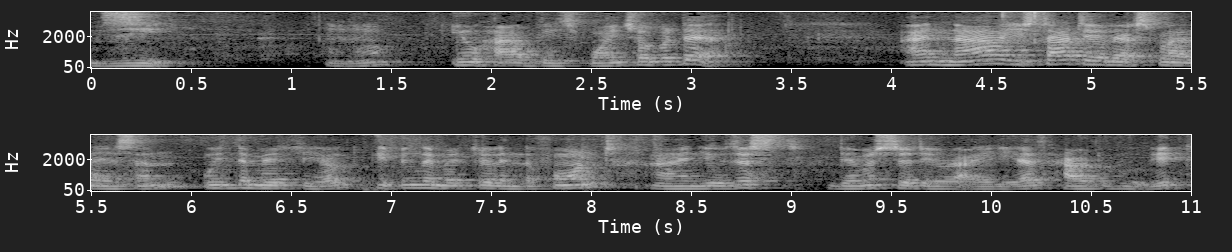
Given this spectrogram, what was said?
G. You know, you have these points over there. And now you start your explanation with the material, keeping the material in the font, and you just demonstrate your ideas how to prove it.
